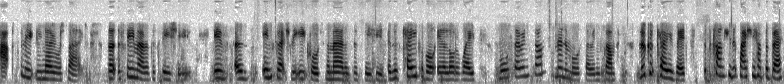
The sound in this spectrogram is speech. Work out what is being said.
absolutely no respect that the female of the species is as intellectually equal to the male of the species, is as capable in a lot of ways, more so in some, men are more so in some. Look at COVID, the country that's actually had the best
